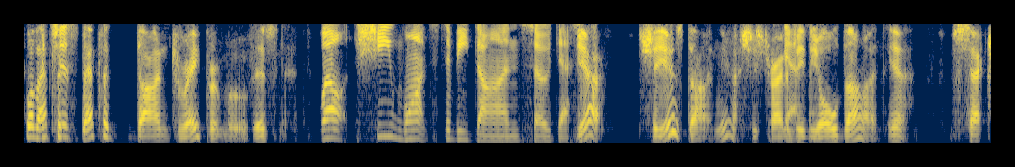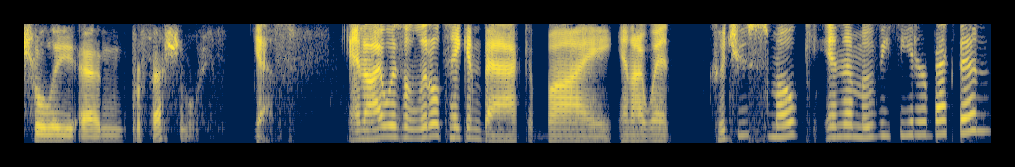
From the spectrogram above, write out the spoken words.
well, that's just a, that's a Don Draper move, isn't it? well, she wants to be Don so desperately. Yeah, she is Don. Yeah, she's trying to be the old Don. Yeah, sexually and professionally. Yes. And I was a little taken back by, and I went, could you smoke in a movie theater back then?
